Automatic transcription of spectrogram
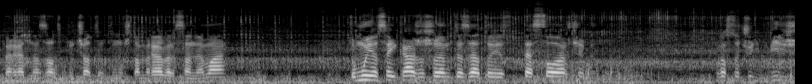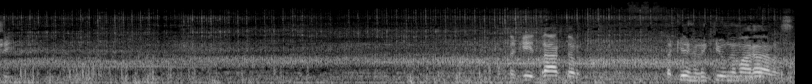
вперед-назад включати, тому що там реверса нема. Тому я все й кажу, що МТЗ то є Т-сорчик. Просто чуть більший. Такий трактор, таких гриків нема реверса,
